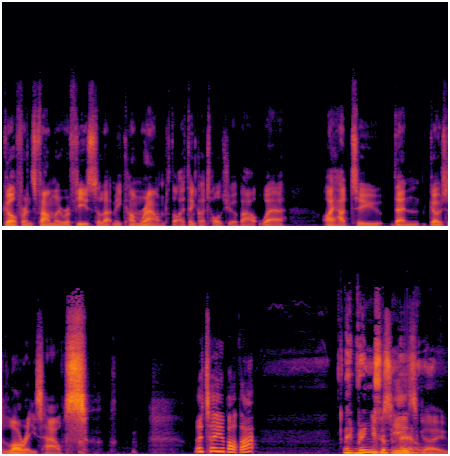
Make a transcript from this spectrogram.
girlfriend's family refused to let me come round. That I think I told you about, where I had to then go to Laurie's house. Did I tell you about that? It rings It was a years bell. ago.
